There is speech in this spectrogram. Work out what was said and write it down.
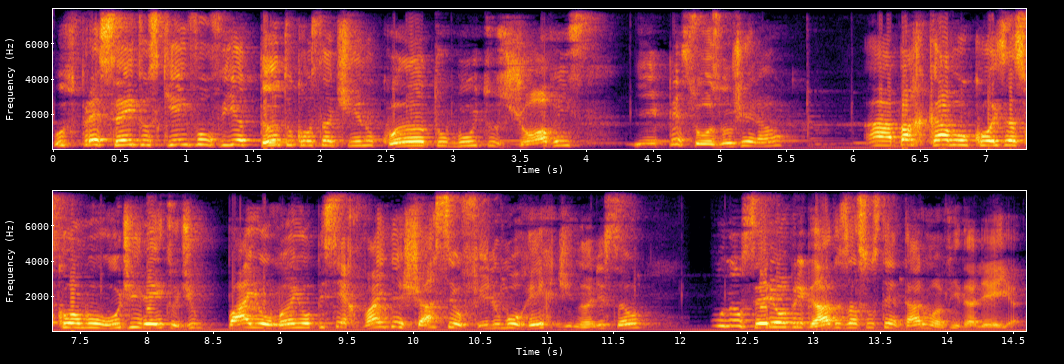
os preceitos que envolvia tanto Constantino quanto muitos jovens e pessoas no geral abarcavam coisas como o direito de um pai ou mãe observar e deixar seu filho morrer de inanição, por não serem obrigados a sustentar uma vida alheia.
